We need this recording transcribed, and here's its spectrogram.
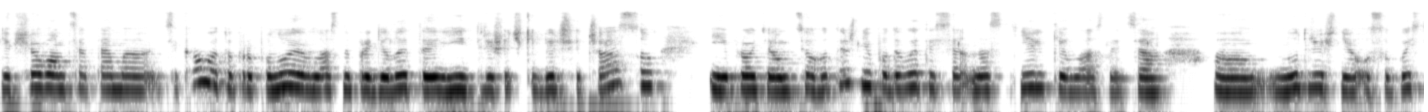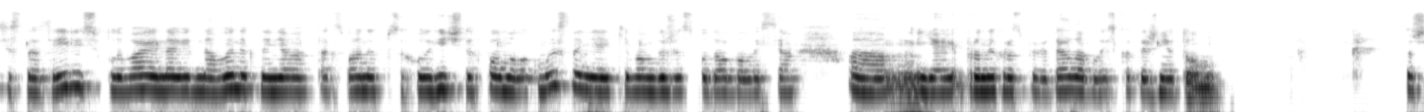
якщо вам ця тема цікава, то пропоную власне приділити їй трішечки більше часу, і протягом цього тижня подивитися, наскільки власне ця е, внутрішня особистісна зрілість впливає навіть на виникнення так званих психологічних помилок мислення, які вам дуже сподобалися. Е, я про них розповідала близько тижня тому. Тож,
